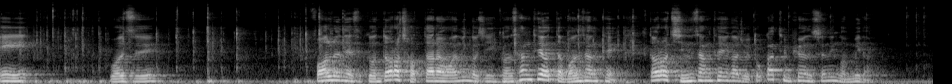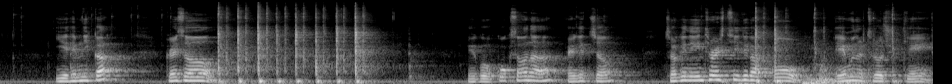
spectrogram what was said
it was fallen에서 그건 떨어졌다라고 하는 거지. 그건 상태였다, 뭔 상태, 떨어진 상태 해가지고 똑같은 표현을 쓰는 겁니다. 이해됩니까? 그래서 이거 꼭 써놔, 알겠죠? 저기는 interested 갖고 예문을 들어줄게.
